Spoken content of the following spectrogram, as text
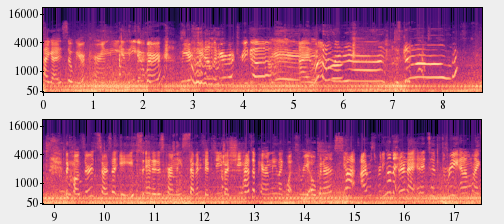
Hi guys, so we are currently in the Uber. we are going to Olivia Rodrigo. I love Olivia. Let's go. The concert starts at 8 and it is currently 7.50 but she has apparently like what three openers? Yeah, I was reading on the internet and it said three and I'm like,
